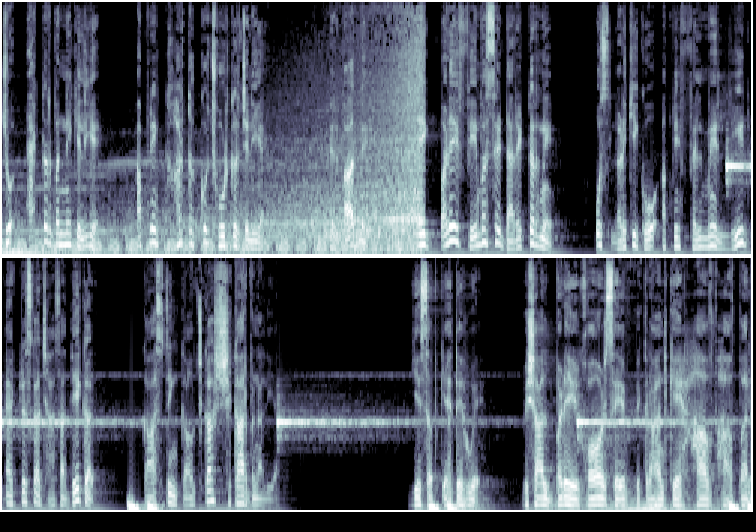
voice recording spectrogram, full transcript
जो एक्टर बनने के लिए अपने घर तक को छोड़कर चली आई। फिर बाद में एक बड़े फ़ेमस से डायरेक्टर ने उस लड़की को अपनी फ़िल्म में लीड एक्ट्रेस का झांसा देकर कास्टिंग काउच का शिकार बना लिया। ये सब कहते हुए विशाल बड़े गौर से विक्रांत के हाव भाव पर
